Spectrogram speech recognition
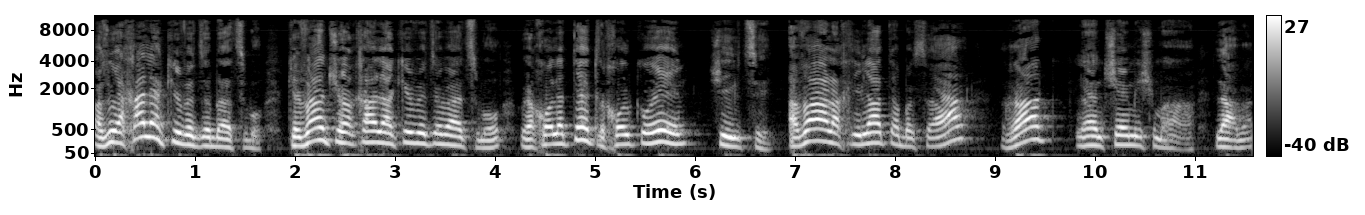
אז הוא יכל להקריב את זה בעצמו. כיוון שהוא יכל להקריב את זה בעצמו, הוא יכול לתת לכל כהן שירצה. אבל אכילת הבשר רק לאנשי משמר. למה?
